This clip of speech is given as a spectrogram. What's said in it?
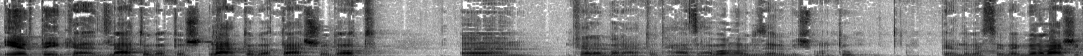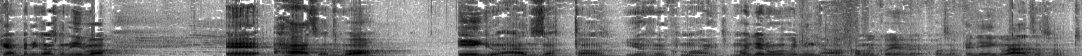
értékeld látogatos, látogatásodat fele barátod házában, ahogy az előbb is mondtuk, példabeszédekben. A másik pedig az van írva, házadba égő áldozattal jövök majd. Magyarul, hogy minden alkalom, amikor jövök, hozok egy égő áldozatot.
